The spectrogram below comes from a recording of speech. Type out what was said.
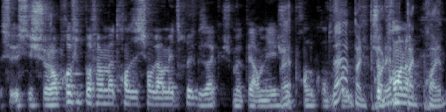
j'en profite pour faire ma transition vers mes trucs, Zach. Je me permets, je prends le contrôle. pas de problème. Je prends, la, problème.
